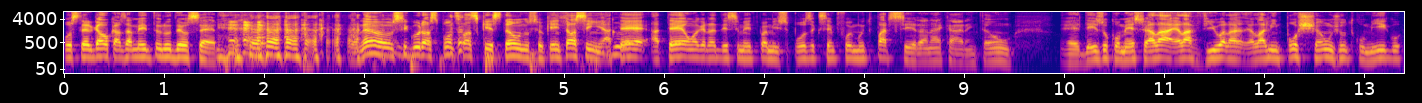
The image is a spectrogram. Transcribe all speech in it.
postergar o casamento não deu certo. não, eu seguro as pontas, faço questão, não sei o quê. Então, assim, até, até um agradecimento para minha esposa, que sempre foi muito parceira, né, cara? Então, é, desde o começo, ela, ela viu, ela, ela limpou chão junto comigo.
